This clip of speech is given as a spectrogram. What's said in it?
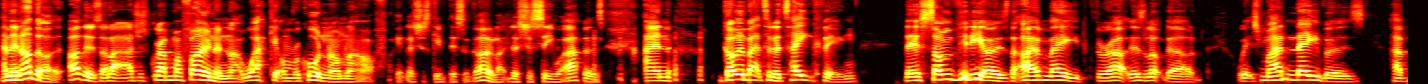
And then other others are like, I just grab my phone and like whack it on recording. And I'm like, oh fuck it, let's just give this a go. Like, let's just see what happens. and going back to the take thing, there's some videos that I've made throughout this lockdown, which my neighbors have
